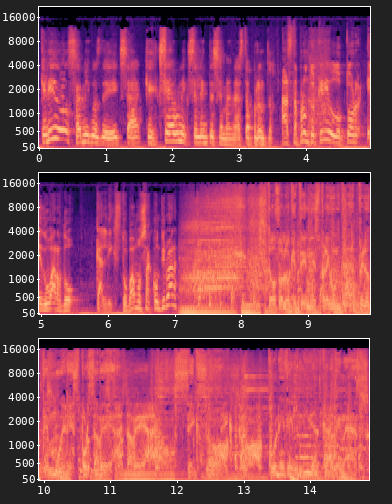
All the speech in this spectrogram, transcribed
Queridos amigos de EXA, que sea una excelente semana. Hasta pronto. Hasta pronto, querido doctor Eduardo Calixto. Vamos a continuar. Todo lo que temes preguntar, pero te mueres por saber. Saber. Sexo. Con Edelmira Cárdenas.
